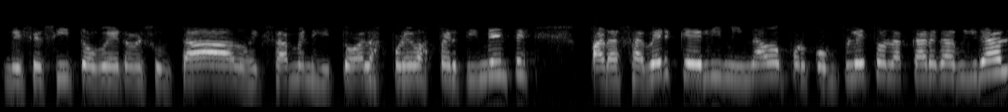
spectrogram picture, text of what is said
necesito ver resultados, exámenes y todas las pruebas pertinentes para saber que he eliminado por completo la carga viral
